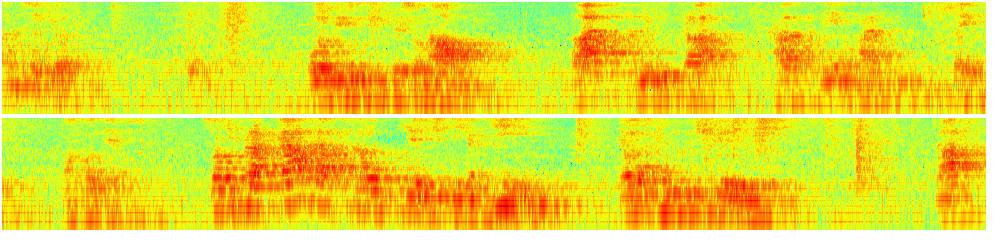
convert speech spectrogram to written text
tudo isso aqui, ó. Ou tem estúdio personal, parque, clube, praça, casa, AP, online, tudo isso aí. Nós fazemos. Só que para cada ação que a gente tem aqui, é uma conduta diferente. Tá?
